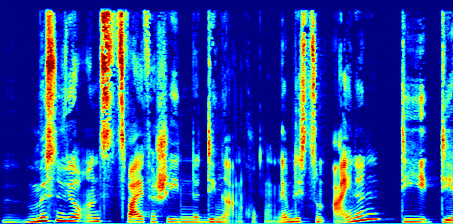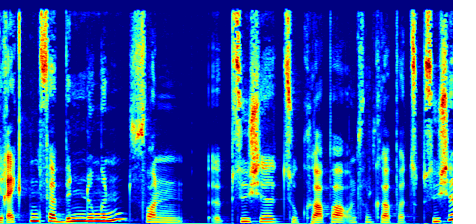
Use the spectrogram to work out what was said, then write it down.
müssen wir uns zwei verschiedene Dinge angucken. Nämlich zum einen die direkten Verbindungen von äh, Psyche zu Körper und von Körper zu Psyche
